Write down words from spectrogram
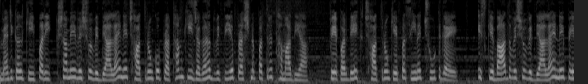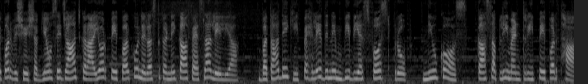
मेडिकल की परीक्षा में विश्वविद्यालय ने छात्रों को प्रथम की जगह द्वितीय प्रश्न पत्र थमा दिया। पेपर देख छात्रों के पसीने छूट गए। इसके बाद विश्वविद्यालय ने पेपर विशेषज्ञों से जाँच कराई और पेपर को निरस्त करने का फैसला ले लिया। बता दें कि पहले दिन M B B S first प्रोप न्यू कॉस का सप्लीमेंट्री पेपर था।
